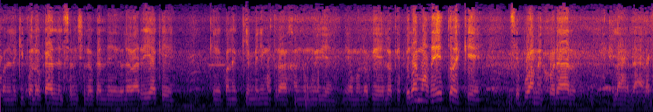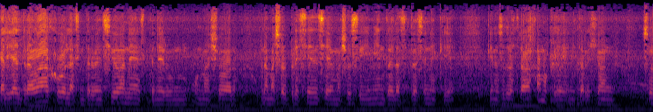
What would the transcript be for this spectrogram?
con el equipo local del servicio local de Olavarría que, que con el quien venimos trabajando muy bien. Digamos, lo que lo que esperamos de esto es que se pueda mejorar la, calidad del trabajo, las intervenciones, tener un, mayor, una mayor presencia y un mayor seguimiento de las situaciones que, nosotros trabajamos, que en esta región son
